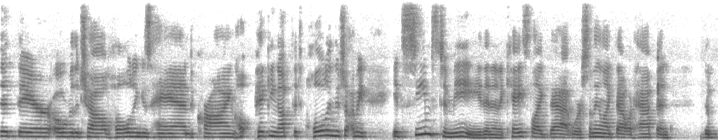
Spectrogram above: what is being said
sit there over the child, holding his hand, crying, picking up the, holding the child. I mean, it seems to me that in a case like that, where something like that would happen, the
